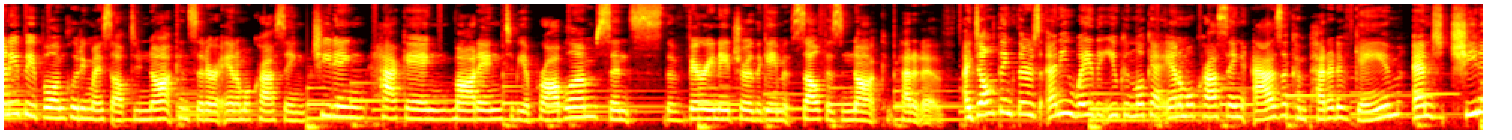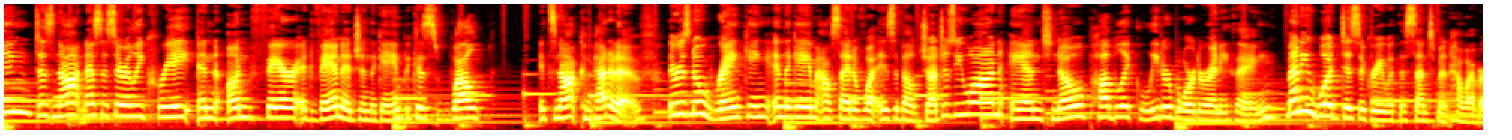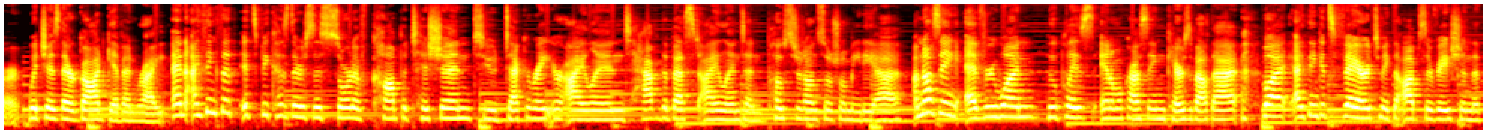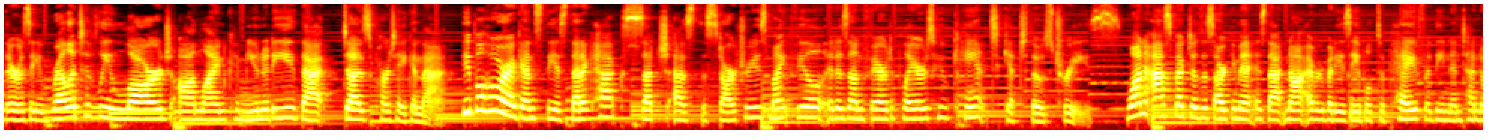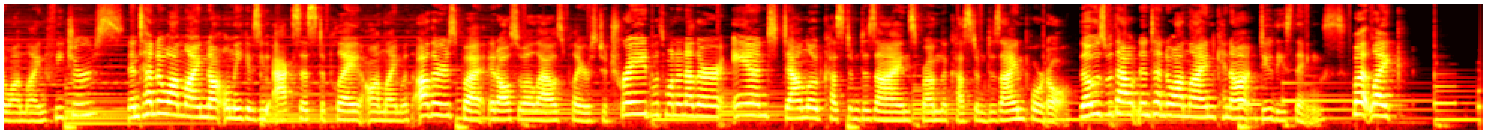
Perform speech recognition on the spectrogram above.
Many people, including myself, do not consider Animal Crossing cheating, hacking, modding to be a problem since the very nature of the game itself is not competitive. I don't think there's any way that you can look at Animal Crossing as a competitive game, and cheating does not necessarily create an unfair advantage in the game because, well, it's not competitive. There is no ranking in the game outside of what Isabelle judges you on, and no public leaderboard or anything. Many would disagree with this sentiment, however, which is their God given right. And I think that it's because there's this sort of competition to decorate your island, have the best island, and post it on social media. I'm not saying everyone who plays Animal Crossing cares about that, but I think it's fair to make the observation that there is a relatively large online community that does partake in that. People who are against the aesthetic hacks, such as the star trees, might feel it is unfair to players who can't get to those trees. One aspect of this argument is that not everybody is able to pay for the Nintendo Online features. Nintendo Online not only gives you access to play online with others, but it also allows players to trade with one another and download custom designs from the custom design portal. Those without Nintendo Online cannot do these things. But like,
